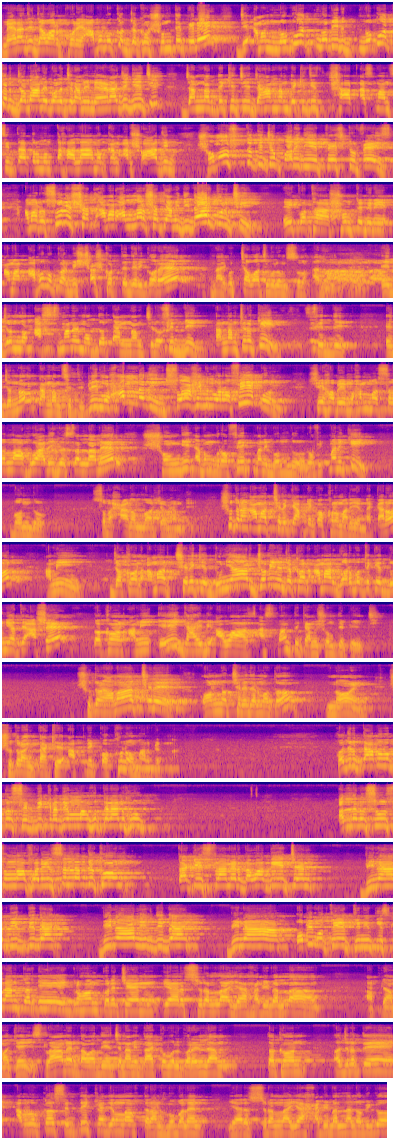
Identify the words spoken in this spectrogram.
মেয়ারাজে যাওয়ার পরে আবু বকর যখন শুনতে পেলেন যে আমার নবুত নবীর নবুতের জবানে বলেছেন, আমি মেয়ারাজে গিয়েছি, জান্নাত দেখেছি, জাহান্নাম দেখেছি, সাত আসমান, সিদ্ধাতুল মুনতাহা, লা মকান আর আজিম, সমস্ত কিছু পাড়ি দিয়ে ফেস টু ফেস আমার রসুলের সাথে, আমার আল্লাহর সাথে আমি দিদার করেছি। এই কথা শুনতে দেরি, আমার আবু বকর বিশ্বাস করতে দেরি করে নাই। উচ্চাওয়াচি বলুন, সুবহানাল্লাহ। এই জন্য আসমানের মধ্যে তার নাম ছিল সিদ্দিক। তার নাম ছিল কি? সিদ্দিক। এই জন্য তার নাম সিদ্দিক। লি মুহাম্মাদিন ওয়া রফিকুন। সে হবে মোহাম্মদ আলাইহি ওয়াসাল্লামের সঙ্গী এবং রফিক মানে বন্ধু। রফিক মানে কি? বন্ধু। বিহামদিহি সুতরাং আমার ছেলেকে আপনি কখনো মারিয়েন না। কারণ আমি যখন আমার ছেলেকে দুনিয়ার জমিনে যখন আমার গর্ব থেকে দুনিয়াতে আসে, তখন আমি এই গাইবি আওয়াজ আসমান থেকে আমি শুনতে পেয়েছি। সুতরাং আমার ছেলে অন্য ছেলেদের মতো নয়, সুতরাং তাকে আপনি কখনো মারবেন না। হজরত আবু বকর সিদ্দিক রাদিয়াল্লাহু তাআলা আনহু, আল্লাহ রসুল সাল্লাল্লাহু আলাইহি সাল্লাম যখন তাকে ইসলামের দাওয়াত দিয়েছেন, বিনা নির্দিদায় বিনা নির্দিদায় বিনা অভিমতে তিনি ইসলামটাকে গ্রহণ করেছেন, ইয়া রাসূলুল্লাহ, ইয়া হাবিবাল্লাহ, আপনি আমাকে ইসলামের দাওয়াত দিয়েছেন, আমি তা কবুল করে নিলাম। তখন হজরতে আবু সিদ্দিক বলেন, ইয়া রাসূলুল্লাহ, ইয়া হাবিবাল্লাহ নবী গো,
